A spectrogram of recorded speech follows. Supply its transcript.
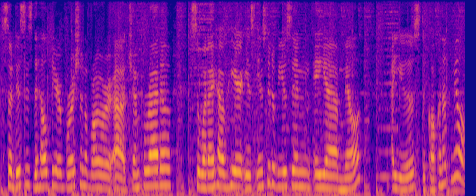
So this is the healthier version of our uh, so what I have here is instead of using a uh, milk I use the coconut milk.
